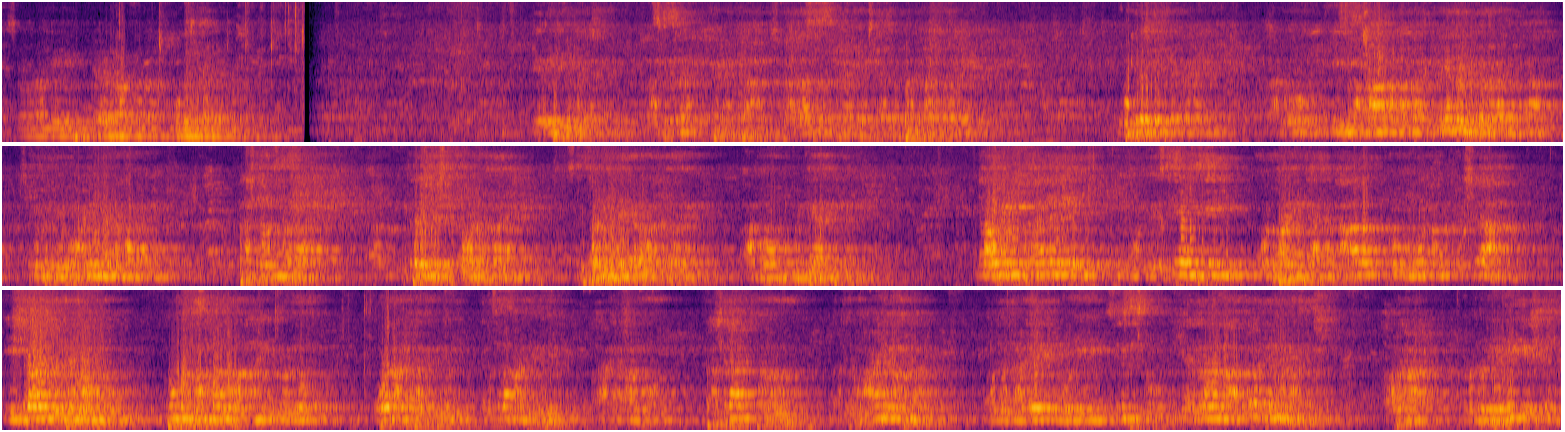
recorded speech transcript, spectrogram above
ಸೊ ಅವರಲ್ಲಿ ಮುಗಿಸ್ತಾ ಇದ್ದೇನೆ ವೇದಿಕೆ ಆಸಕ್ತರಾಗಿರ್ತಕ್ಕಂಥ ಶಾಲಾ ಸಂಸ್ಥೆಯ ಅಧ್ಯಕ್ಷರಾದ ಪ್ರಕಾಶ್ ಉಪಸ್ಥಿತರಿದ್ದಾರೆ ಹಾಗೂ ಈ ಸಮಾರಂಭದ ಕೇಂದ್ರ ಬಿಂದುಗಳಾದಂಥ ಶ್ರೀಮತಿ ವಾಣಿ ಮೇಡಮ್ ಅವರ ಪ್ರಶಂಸರ ಇತರ ಶಿಕ್ಷಕರಾಗಿದ್ದಾರೆ ಸಿಬ್ಬಂದಿಗಳಿದ್ದಾರೆ ಹಾಗೂ ವಿದ್ಯಾರ್ಥಿಗಳು ನಾವು ಈ ಶಾಲೆಯಲ್ಲಿ ಎಸ್ ಟಿ ಎಂ ಸಿ ಓದ್ತಾಗಿದ್ದಾಗ ನಾಲ್ಕು ಮೂರು ನಾಲ್ಕು ವರ್ಷ ಈ ಶಾಲೆ ಜೊತೆ ನಾವು ತುಂಬ ಸಂಬಂಧವನ್ನು ಇಟ್ಕೊಂಡು ಓಡಾಡ್ತಾ ಇದ್ವಿ ಕೆಲಸ ಮಾಡಿದ್ವಿ ಆಗ ನಾವು ಪ್ರಶಾಂತ್ ಅವರು ಮತ್ತು ವಾಣಿಯವರ ಒಂದು ನಡೆ ನುಡಿ ಶಿಸ್ತು ಎಲ್ಲವನ್ನು ಅರ್ಥದಿಂದ ಮಾಡ್ತೀವಿ ಅವರ ಒಂದು ಡೆಡಿಕೇಶನ್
